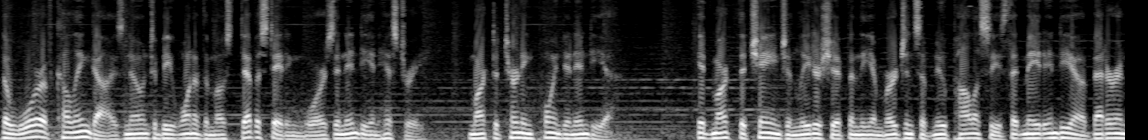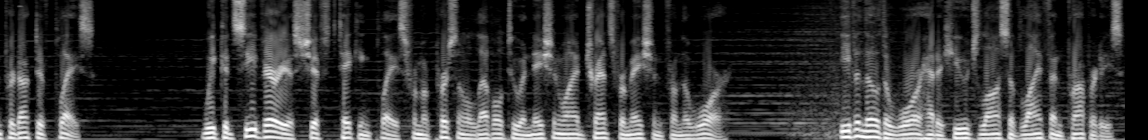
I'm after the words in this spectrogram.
The War of Kalinga is known to be one of the most devastating wars in Indian history, marked a turning point in India. It marked the change in leadership and the emergence of new policies that made India a better and productive place we could see various shifts taking place from a personal level to a nationwide transformation from the war. Even though the war had a huge loss of life and properties,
